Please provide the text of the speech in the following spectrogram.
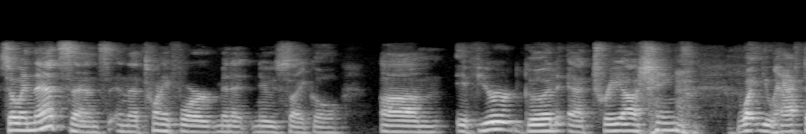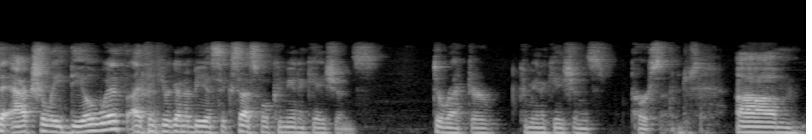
So in that sense, in that 24 minute news cycle, um, if you're good at triaging what you have to actually deal with, I think you're going to be a successful communications director, communications person um,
